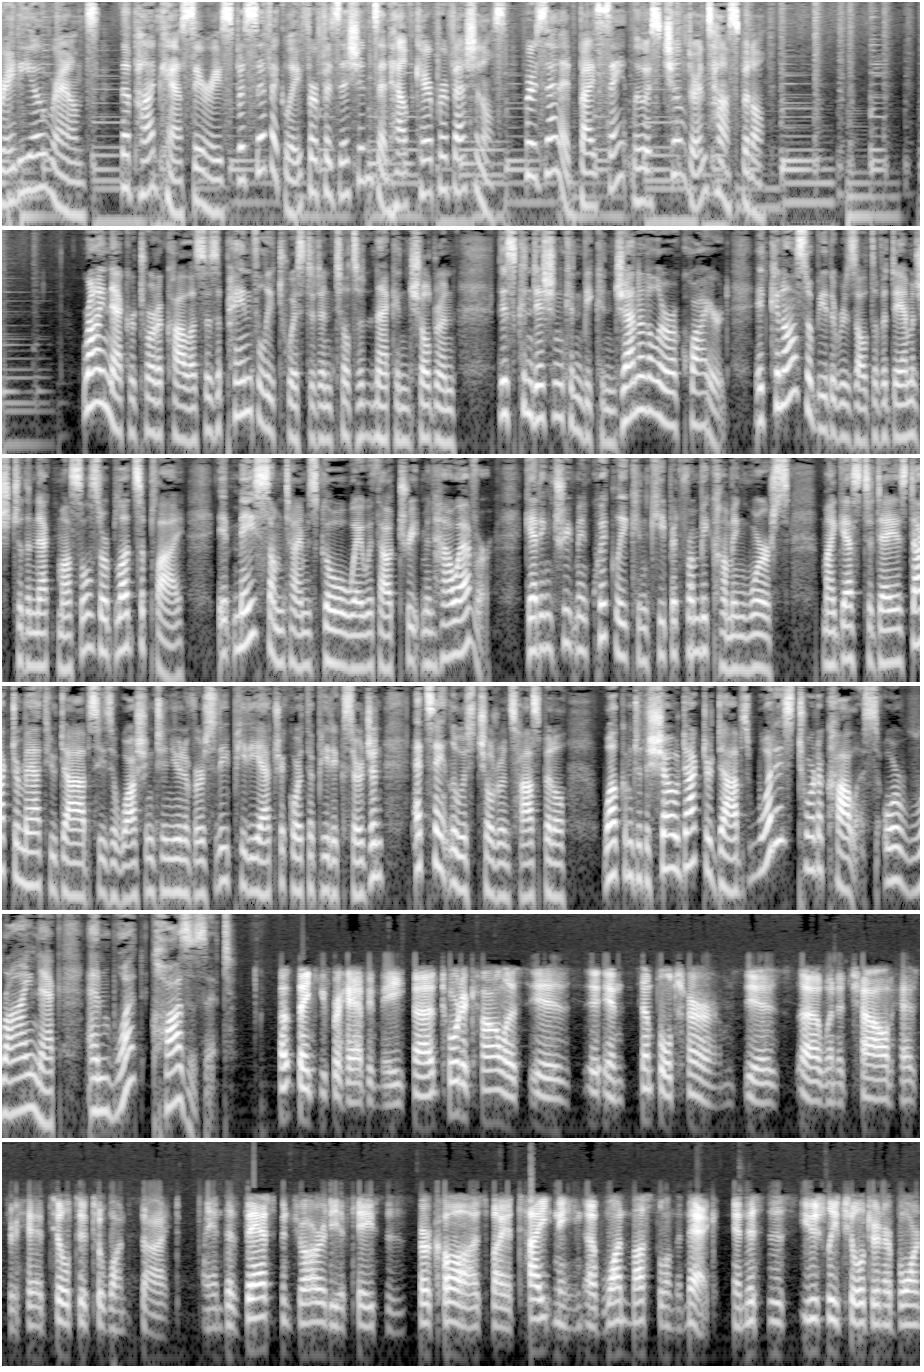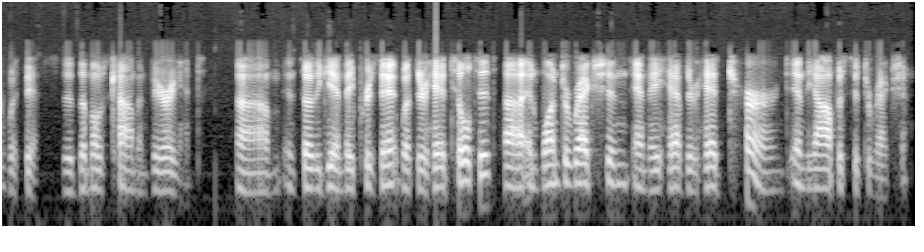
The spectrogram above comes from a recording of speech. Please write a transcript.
Radio Rounds, the podcast series specifically for physicians and healthcare professionals, presented by St. Louis Children's Hospital. Or torticollis is a painfully twisted and tilted neck in children. This condition can be congenital or acquired. It can also be the result of a damage to the neck muscles or blood supply. It may sometimes go away without treatment, however. Getting treatment quickly can keep it from becoming worse. My guest today is Dr. Matthew Dobbs. He's a Washington University pediatric orthopedic surgeon at St. Louis Children's Hospital. Welcome to the show, Dr. Dobbs. What is torticollis or wry neck and what causes it? Oh, thank you for having me. Uh, torticollis is, in simple terms, is uh, when a child has their head tilted to one side. And the vast majority of cases are caused by a tightening of one muscle in the neck. And this is usually children are born with this, the, the most common variant. Um, and so, again, they present with their head tilted uh, in one direction and they have their head turned in the opposite direction.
